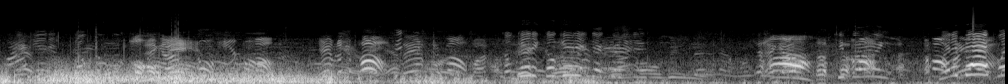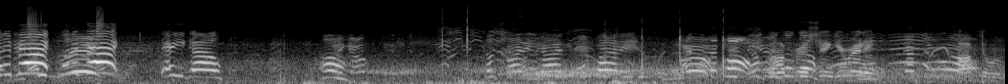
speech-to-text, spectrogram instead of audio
Oh, man. man. Go, come on. Damn, look at Paul. Damn, come on, bud. Go get it, go get it. There, Christian. Oh, keep going. Come on, win it back, it win it back, win it back. There you go. Oh. There you go. Go try it, guys. Get buddy. Go, go, go, Christian, get ready. Talk to him.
